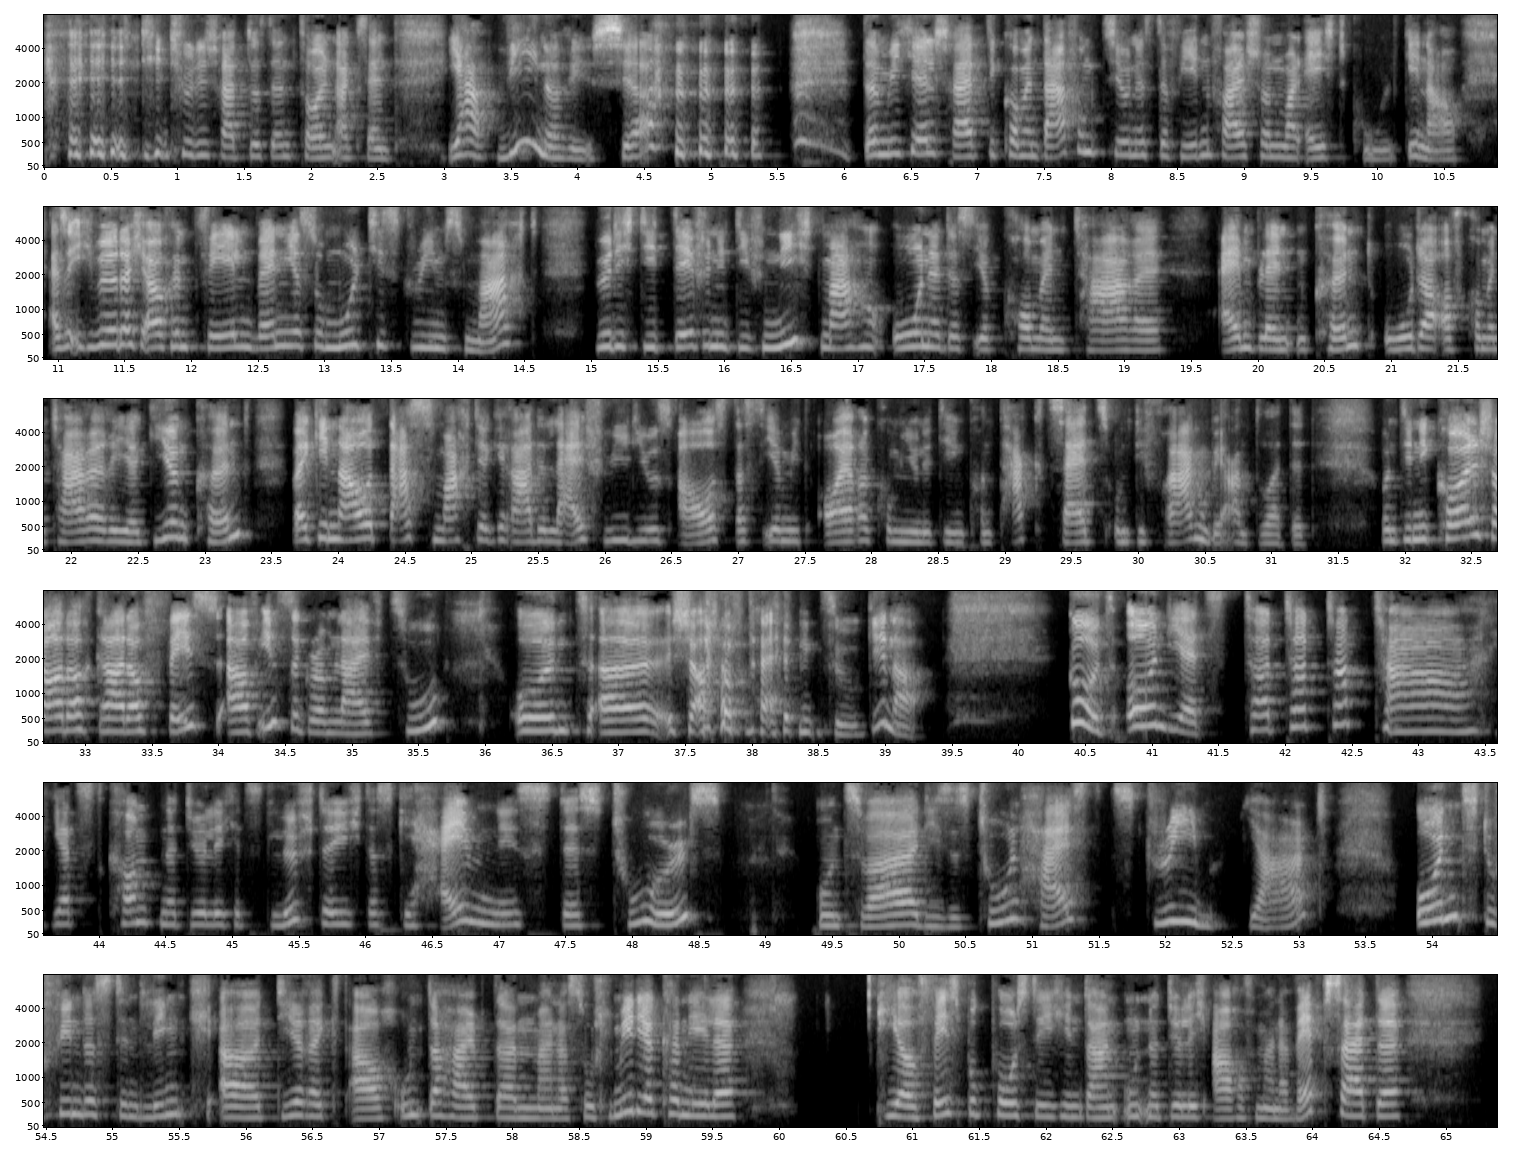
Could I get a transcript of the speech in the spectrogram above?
die Judy schreibt, du hast einen tollen Akzent. Ja, wienerisch, ja. Der Michael schreibt, die Kommentarfunktion ist auf jeden Fall schon mal echt cool. Genau. Also ich würde euch auch empfehlen, wenn ihr so Multistreams macht, würde ich die definitiv nicht machen, ohne dass ihr Kommentare einblenden könnt oder auf Kommentare reagieren könnt, weil genau das macht ja gerade Live-Videos aus, dass ihr mit eurer Community in Kontakt seid und die Fragen beantwortet. Und die Nicole schaut auch gerade auf Face, auf Instagram Live zu und äh, schaut auf beiden zu. Genau. Gut, und jetzt, ta, ta, ta, ta, jetzt kommt natürlich, jetzt lüfte ich das Geheimnis des Tools. Und zwar dieses Tool heißt StreamYard. Und du findest den Link äh, direkt auch unterhalb dann meiner Social Media Kanäle. Hier auf Facebook poste ich ihn dann und natürlich auch auf meiner Webseite.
